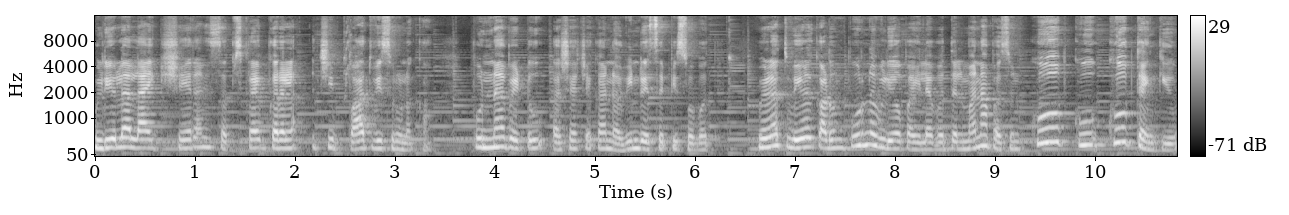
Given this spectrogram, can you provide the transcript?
व्हिडिओला लाईक शेअर आणि सबस्क्राईब करायला अजिबात विसरू नका. पुन्हा भेटू अशाच एका नवीन रेसिपीसोबत वेळात वेळ काढून पूर्ण व्हिडिओ पाहिल्याबद्दल मनापासून खूप खूप खूप थँक्यू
